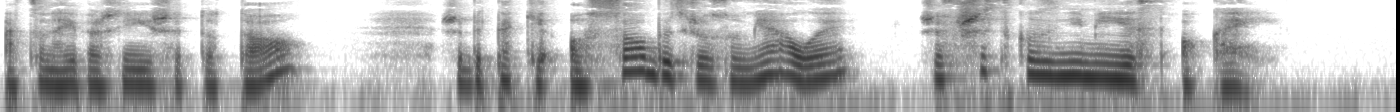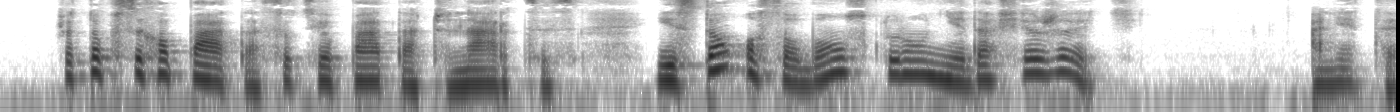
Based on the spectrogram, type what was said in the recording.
A co najważniejsze, to to, żeby takie osoby zrozumiały, że wszystko z nimi jest ok. Że to psychopata, socjopata czy narcyz jest tą osobą, z którą nie da się żyć, a nie ty.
